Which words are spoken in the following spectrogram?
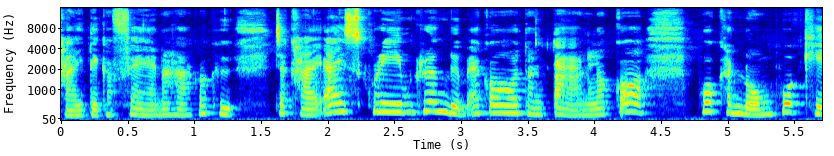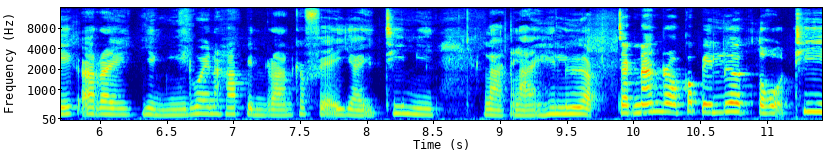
ขายแต่กาแฟนะคะ ก็คือจะขายไอศครีม เครื่องดื่มแอลกอฮอล์ต่างๆ แล้วก็พวกขนมพวกเค้กอะไรอย่างนี้ด้วยนะคะ เป็นร้านกาแฟใหญ่ที่มีหลากหลายให้เลือก จากนั้นเราก็ไปเลือกโต๊ะที่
